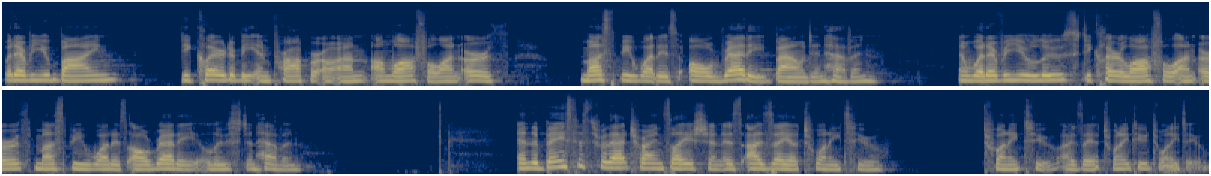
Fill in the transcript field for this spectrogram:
Whatever you bind, declare to be improper or un- unlawful on earth, must be what is already bound in heaven. And whatever you loose, declare lawful on earth, must be what is already loosed in heaven. And the basis for that translation is Isaiah 22. 22. Isaiah 22, 22.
